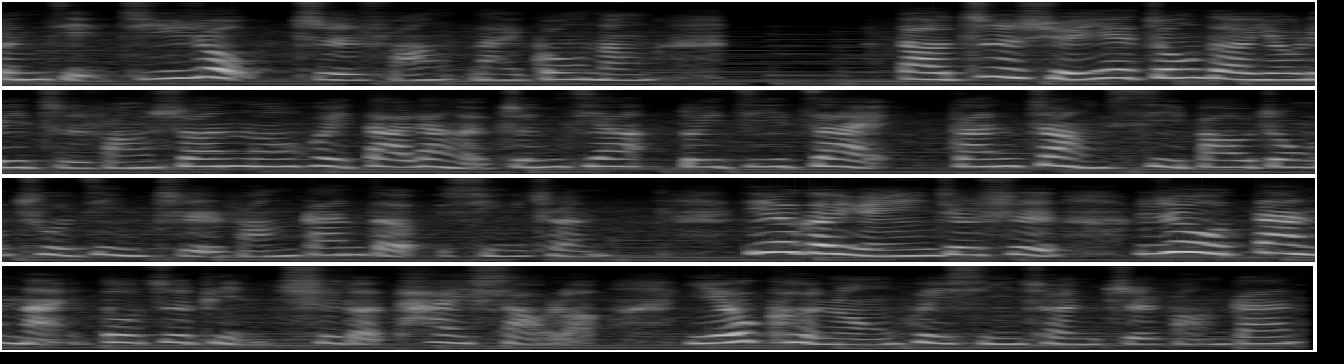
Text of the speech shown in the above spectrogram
分解肌肉、脂肪来供能，导致血液中的游离脂肪酸呢会大量的增加，堆积在肝脏细胞中，促进脂肪肝的形成。第二个原因就是肉、蛋、奶、豆制品吃的太少了，也有可能会形成脂肪肝。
